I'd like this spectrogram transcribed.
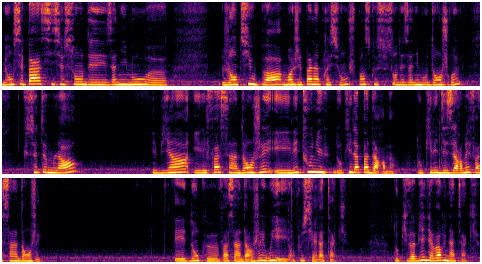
Mais on ne sait pas si ce sont des animaux euh, gentils ou pas. Moi, j'ai pas l'impression. Je pense que ce sont des animaux dangereux. Que cet homme-là, eh bien, il est face à un danger et il est tout nu. Donc, il n'a pas d'armes. Donc, il est désarmé face à un danger. Et donc, euh, face à un danger, oui, et en plus, il y a l'attaque. Donc, il va bien y avoir une attaque.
